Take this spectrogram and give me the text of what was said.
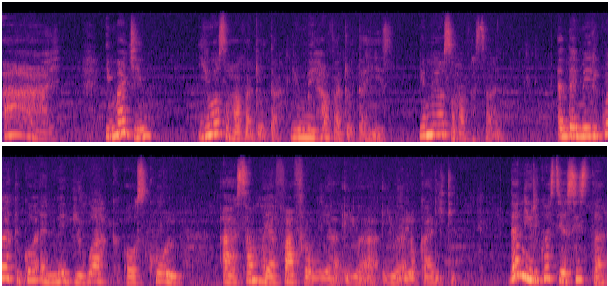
Ah, imagine you also have a daughter. You may have a daughter, yes. You may also have a son. And they may require to go and maybe work or school uh, somewhere far from your, your, your locality. Then you request your sister,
